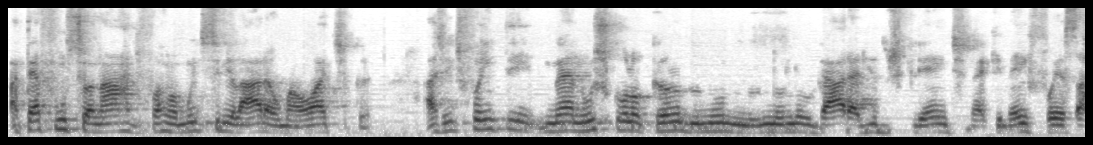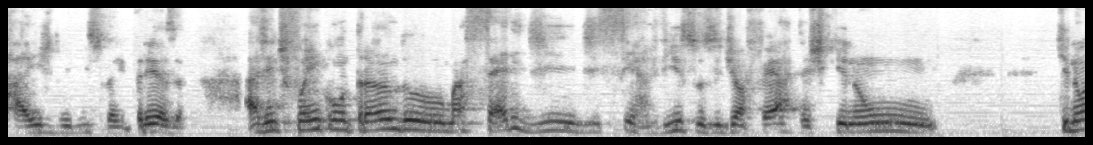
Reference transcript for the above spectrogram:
até funcionar de forma muito similar a uma ótica, a gente foi né, nos colocando no, no, lugar ali dos clientes, né, que nem foi essa raiz do início da empresa, a gente foi encontrando uma série de, de serviços e de ofertas que não, que não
